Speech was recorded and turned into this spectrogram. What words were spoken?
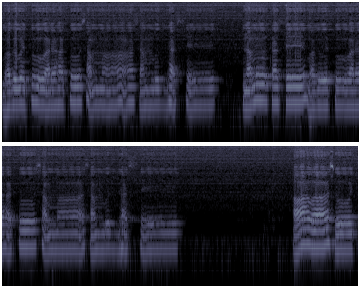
භගවතු අරහතු සම්මා සම්බුද්දස්සේ නමෝ තස්සේ භගවතු අරහතු සම්මා සම්බුද්දස්සේ ආවාසෝච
